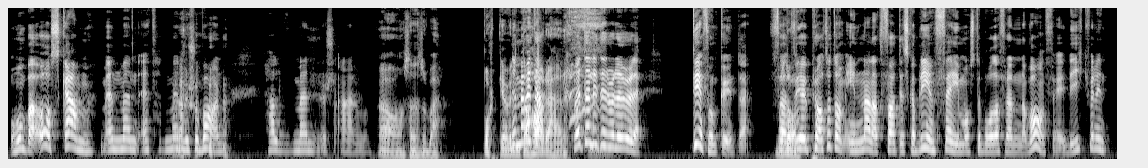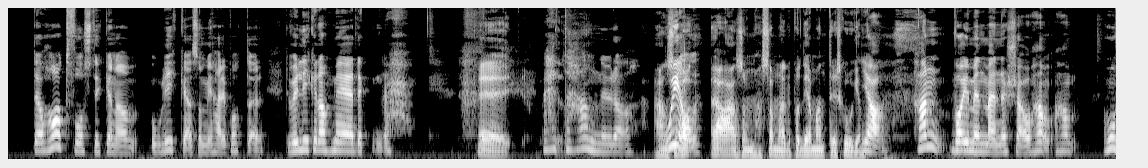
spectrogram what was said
Och hon bara åh skam! Men, men ett människobarn. Halvmänniska, don't know. Ja, och sen så bara bort, jag vill Nej inte men ha vänta! det här. Vänta lite, vänta, vänta, vänta. Det funkar ju inte. För Vadå? att vi har ju pratat om innan att för att det ska bli en fej måste båda föräldrarna vara en fej. Det gick väl inte att ha två stycken av olika som i Harry Potter. Det var ju likadant med... Eh, Vad hette han nu då? han, som Will! var, ja, han som samlade på diamanter i skogen. Ja, han var ju med en människa och han, han, hon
